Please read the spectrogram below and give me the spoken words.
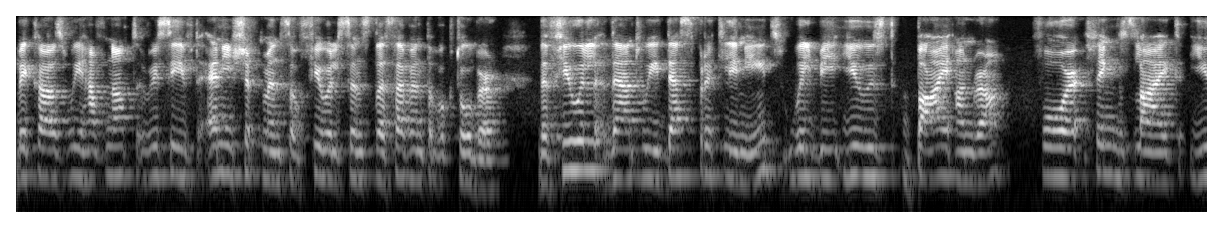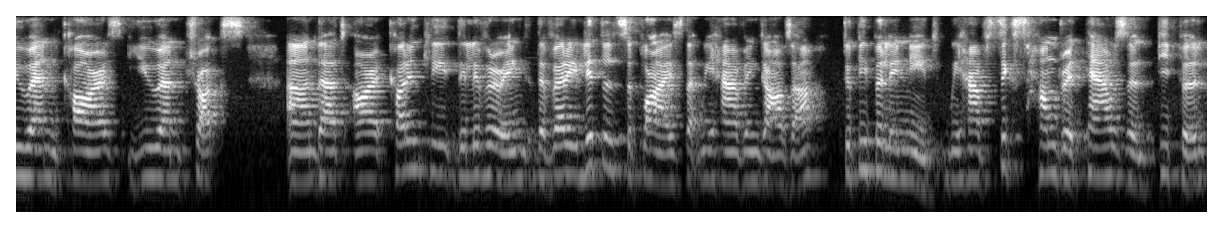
because we have not received any shipments of fuel since the 7th of October. The fuel that we desperately need will be used by UNRWA for things like UN cars, UN trucks, uh, that are currently delivering the very little supplies that we have in Gaza to people in need. We have 600,000 people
